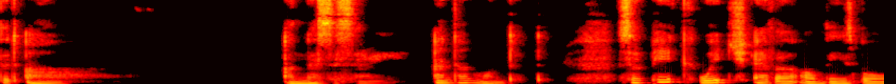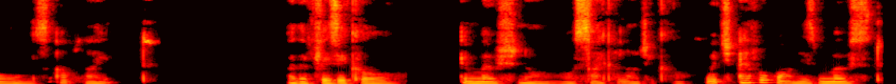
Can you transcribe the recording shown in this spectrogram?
that are unnecessary and unwanted. So pick whichever of these balls of light, whether physical, emotional, or psychological, whichever one is most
